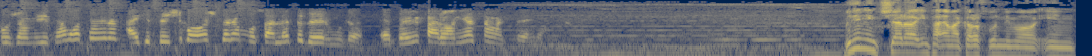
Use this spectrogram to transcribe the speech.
کجا میرید؟ من خواستم ببینم اگه بشه باهاش برم مثلث برمودا. ابراهیم فرانی هستم از تهران. می‌دونین چرا این پیامک رو خوندیم و این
